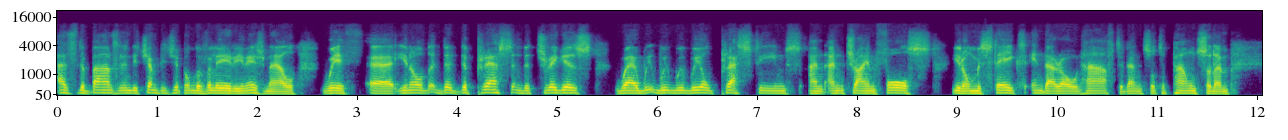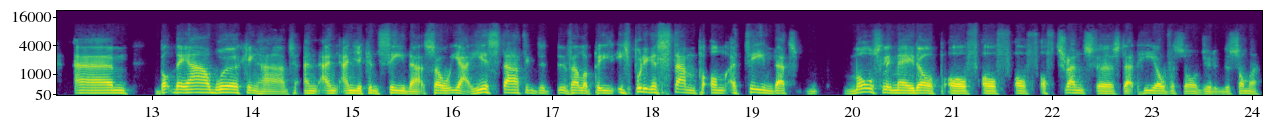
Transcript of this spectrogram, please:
as the Barnsley in the Championship on the Valérien Ismaël with, uh, you know, the, the, the, press and the triggers where we, we, we will press teams and, and try and force, you know, mistakes in their own half to then sort of pounce on them. Um, but they are working hard and, and, and you can see that. So, yeah, he is starting to develop. He's putting a stamp on a team that's mostly made up of, of, of, of transfers that he oversaw during the summer.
